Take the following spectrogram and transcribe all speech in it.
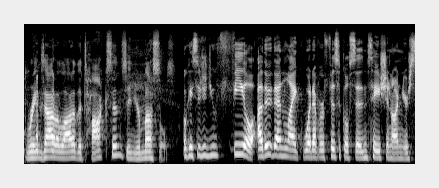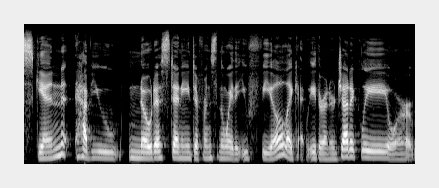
brings out a lot of the toxins in your muscles. Okay, so did you feel, other than like whatever physical sensation on your skin, have you noticed any difference in the way that you feel, like either energetically or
